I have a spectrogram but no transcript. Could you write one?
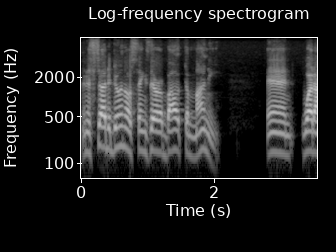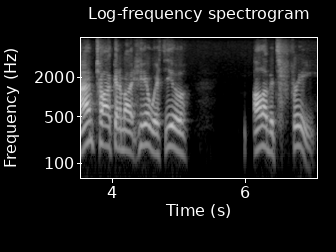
And instead of doing those things, they're about the money. And what I'm talking about here with you, all of it's free.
